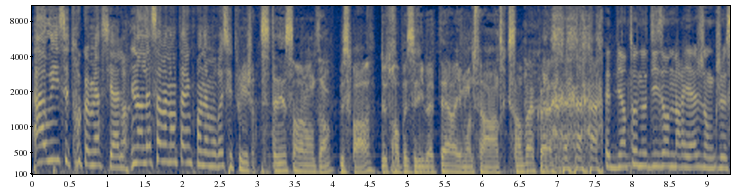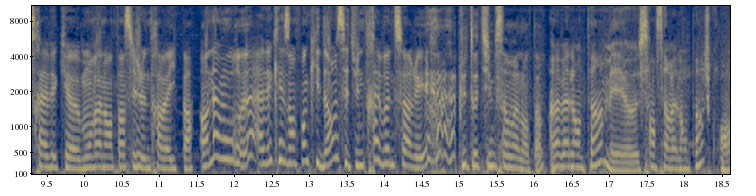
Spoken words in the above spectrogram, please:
Ah oui, c'est trop commercial. Non, la Saint-Valentin avec mon amoureux, c'est tous les jours. Cette année, Saint-Valentin, mais c'est pas grave. Deux, trois potes célibataires et moins de faire un truc sympa, quoi. Faites bientôt nos 10 ans de mariage, donc je serai avec euh, mon Valentin si je ne travaille pas. En amoureux, avec les enfants qui dorment, c'est une très bonne soirée. Plutôt team Saint-Valentin. Un Valentin, mais euh, sans Saint-Valentin je crois.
